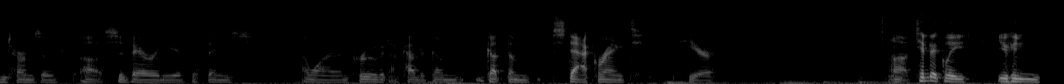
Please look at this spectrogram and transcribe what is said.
in terms of uh, severity of the things I want to improve, and I've kind of come, got them stack ranked here. Uh, typically, you can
